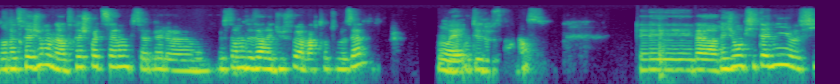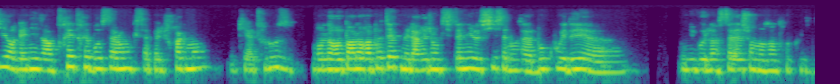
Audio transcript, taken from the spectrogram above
dans notre région, on a un très chouette salon qui s'appelle euh, le Salon des Arts et du Feu à Marteau-Toulouse, ouais. à côté de saint Et la région Occitanie aussi organise un très très beau salon qui s'appelle Fragment, qui est à Toulouse. On en reparlera peut-être, mais la région Occitanie aussi, ça nous a beaucoup aidé euh, au niveau de l'installation de nos entreprises.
